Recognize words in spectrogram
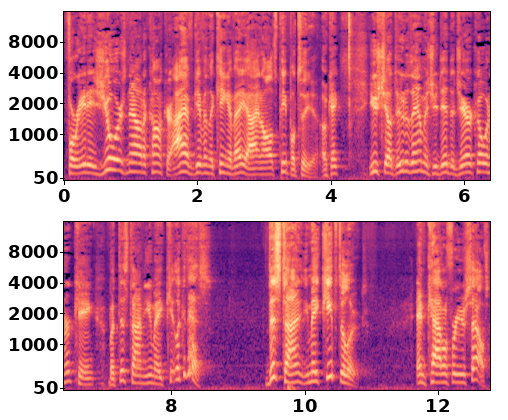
for it is yours now to conquer. I have given the king of Ai and all its people to you. Okay? You shall do to them as you did to Jericho and her king, but this time you may keep, look at this. This time you may keep the loot and cattle for yourselves.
